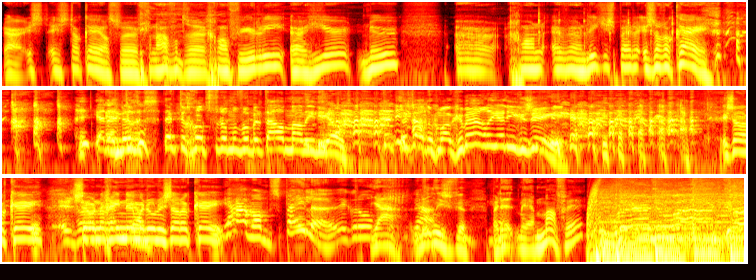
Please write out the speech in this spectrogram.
ja, is, is het oké als we vanavond gewoon voor jullie... hier, nu... eh, gewoon even een liedje spelen. Is dat oké? Ja, daar heb, dat ik is- heb ik toch godverdomme voor betaald, man, idioot. Dat zou toch maar gebeuren dat jij niet gezingen. Is dat oké? Zullen we nog één nummer Ja. doen? Is dat oké? Ja, man, spelen. Ik bedoel, Ja, dat wil niet zoveel. Maar, dat, maar ja, maf, hè? Where do I go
